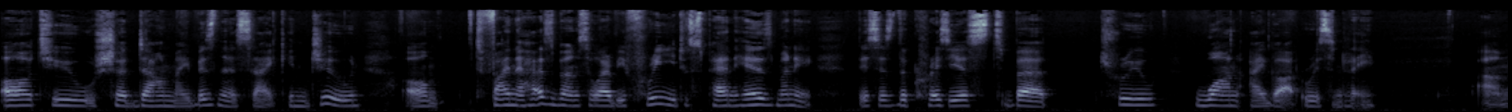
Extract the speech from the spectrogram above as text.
or to shut down my business like in June, or to find a husband so I'll be free to spend his money. This is the craziest but true one I got recently. Um,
